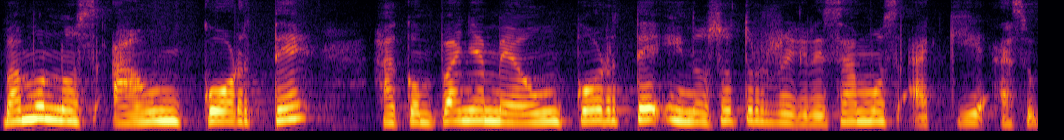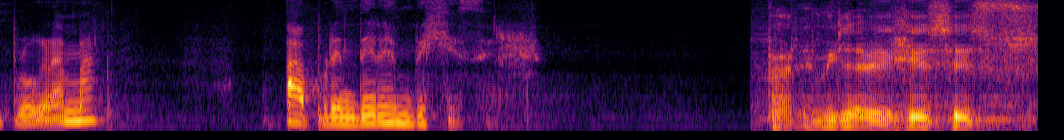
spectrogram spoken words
vámonos a un corte, acompáñame a un corte y nosotros regresamos aquí a su programa Aprender a envejecer. Para mí la vejez es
